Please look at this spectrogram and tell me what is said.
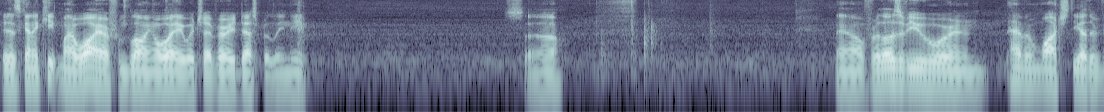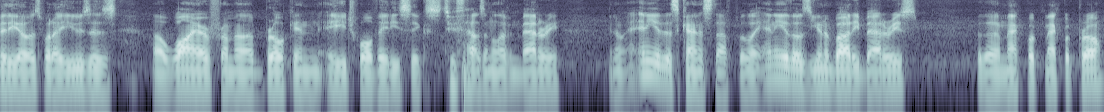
is it's going to keep my wire from blowing away, which I very desperately need. So, now for those of you who are in, haven't watched the other videos, what I use is a wire from a broken A1286 2011 battery, you know, any of this kind of stuff. But like any of those unibody batteries for the MacBook, MacBook Pro,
